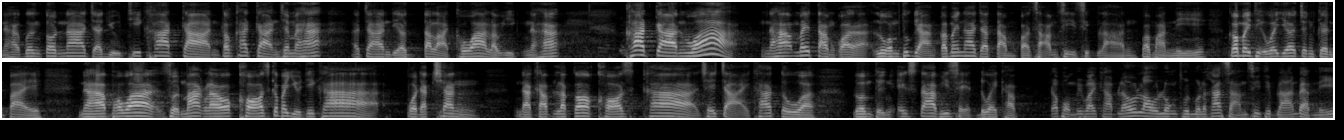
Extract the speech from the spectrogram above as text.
นะฮะเบื้องต้นน่าจะอยู่ที่คาดการต้องคาดการใช่ไหมฮะอาจารย์เดี๋ยวตลาดเขาว่าเราอีกนะฮะคาดการว่านะฮะไม่ต่ำกว่ารวมทุกอย่างก็ไม่น่าจะต่ำกว่า 3-40 ล้านประมาณนี้ ก็ไม่ถือว่าเยอะจนเกินไปนะครับเพราะว่าส่วนมากแล้วคอสก็ไปอยู่ที่ค่าโปรดักชันนะครับแล้วก็คอสค่าใช้จ่ายค่าตัวรวมถึงเอ็กซ์ตร้าพิเศษด้วยครับ ครับผมพี่วัดครับ แล้วเราลงทุนมูลค่า 3-40 ล้านแบบนี้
